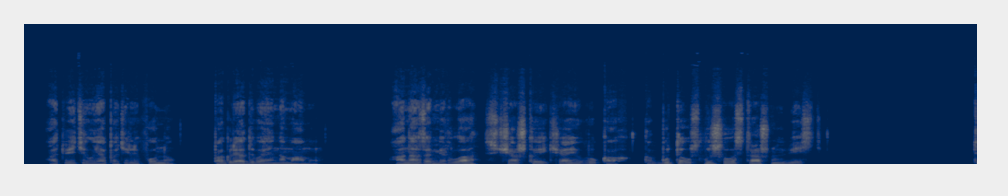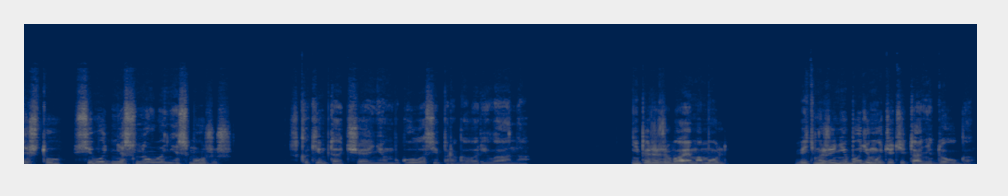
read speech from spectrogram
— ответил я по телефону, поглядывая на маму. Она замерла с чашкой чая в руках, как будто услышала страшную весть. «Ты что, сегодня снова не сможешь?» С каким-то отчаянием в голосе проговорила она. «Не переживай, мамуль, ведь мы же не будем у тети Тани долго,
